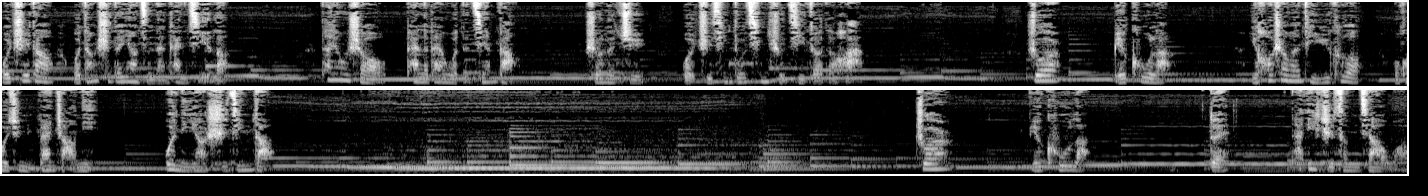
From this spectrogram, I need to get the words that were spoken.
我知道我当时的样子难看极了。他用手拍了拍我的肩膀，说了句我至今都清楚记得的话：“卓儿，别哭了，以后上完体育课我会去你们班找你，问你要湿巾的。”卓儿，别哭了。对。他一直这么叫我，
